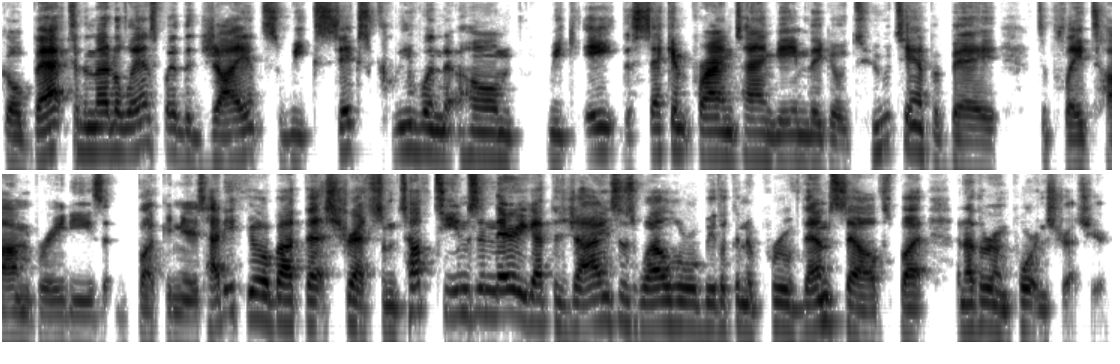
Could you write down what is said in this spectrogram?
go back to the Meadowlands, play the Giants week six, Cleveland at home. Week eight, the second primetime game, they go to Tampa Bay to play Tom Brady's Buccaneers. How do you feel about that stretch? Some tough teams in there. You got the Giants as well, who will be looking to prove themselves, but another important stretch here.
